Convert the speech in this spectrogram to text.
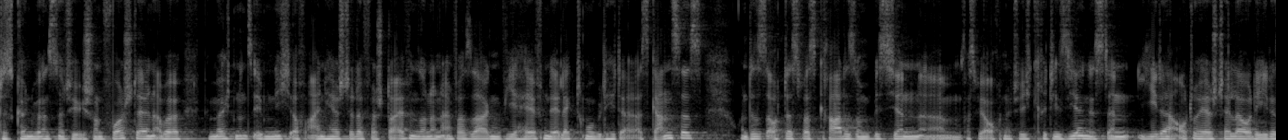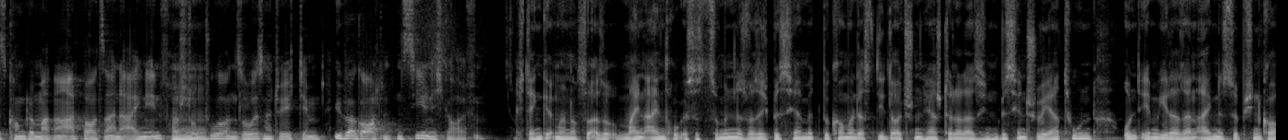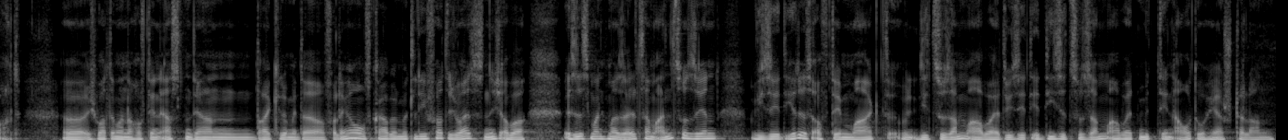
Das können wir uns natürlich schon vorstellen, aber wir möchten uns eben nicht auf einen Hersteller versteifen, sondern einfach sagen, wir helfen der Elektromobilität als Ganzes. Und das ist auch das, was gerade so ein bisschen, ähm, was wir auch natürlich kritisieren, ist denn jeder Autohersteller oder jedes Konglomerat baut seine eigene Infrastruktur mhm. und so ist natürlich dem übergeordneten Ziel nicht geholfen. Ich denke immer noch so, also mein Eindruck ist es zumindest, was ich bisher mitbekomme, dass die deutschen Hersteller da sich ein bisschen schwer tun und eben jeder sein eigenes Süppchen kocht. Äh, ich warte immer noch auf den ersten, der ein drei Kilometer Verlängerungskabel mitliefert. Ich weiß es nicht, aber es ist manchmal seltsam anzusehen. Wie seht ihr das auf dem Markt, die Zusammenarbeit? Wie seht ihr diese Zusammenarbeit mit den Autoherstellern?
